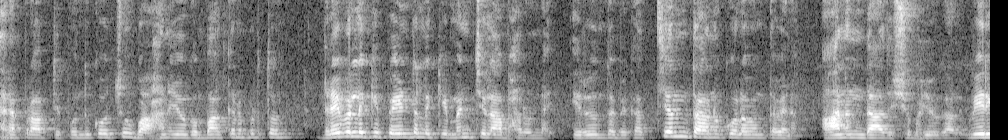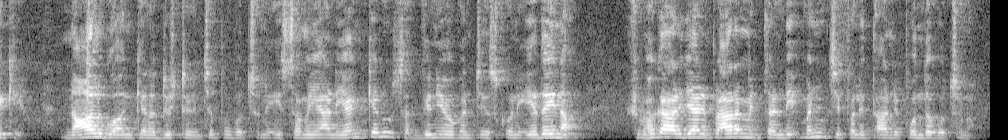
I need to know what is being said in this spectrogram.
ధన ప్రాప్తి పొందుకోవచ్చు. వాహన యోగం బాగా కనపడుతుంది. డ్రైవర్లకి పెయింటర్లకి మంచి లాభాలు ఉన్నాయి. ఈరోజు మీకు అత్యంత అనుకూలవంతమైన ఆనందాది శుభయోగాలు. వీరికి నాలుగు అంకెన దృష్టిని చెప్పవచ్చును. ఈ సమయాన్ని అంకెను సద్వినియోగం చేసుకొని ఏదైనా శుభకార్యాన్ని ప్రారంభించండి. మంచి ఫలితాన్ని పొందవచ్చును.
